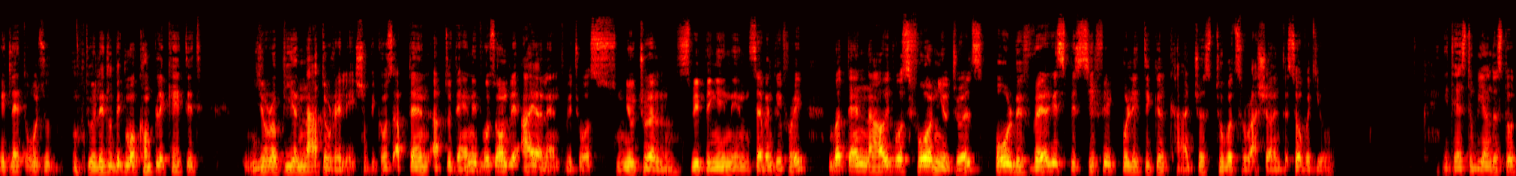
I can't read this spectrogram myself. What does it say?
it led also to a little bit more complicated European NATO relation because up then, up to then, it was only Ireland which was neutral, sweeping in in 73. But then now it was four neutrals, all with very specific political cultures towards Russia and the Soviet Union. It has to be understood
